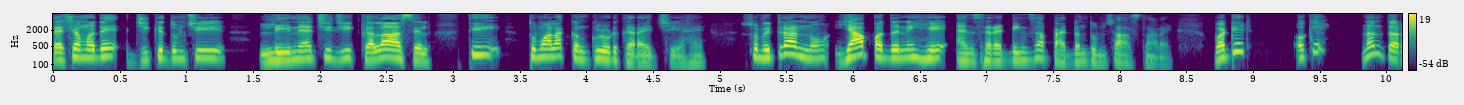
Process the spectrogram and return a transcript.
त्याच्यामध्ये जी की तुमची लिहिण्याची जी कला असेल ती तुम्हाला कंक्लूड करायची आहे. सो मित्रांनो या पद्धतीने हे अँसर रायटिंगचा पॅटर्न तुमचा असणार आहे. वॉट इट ओके नंतर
